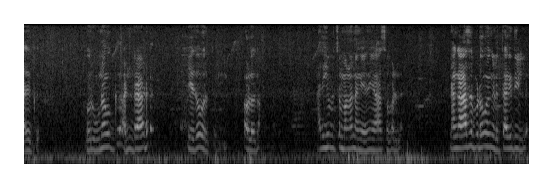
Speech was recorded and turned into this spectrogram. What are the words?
அதுக்கு. ஒரு உணவுக்கு அன்றாட ஏதோ ஒரு தொழில். அவ்வளோதான் அதிகபட்சமெல்லாம் நாங்கள் எதையும் ஆசைப்படல. நாங்கள் ஆசைப்படவும் எங்களுக்கு தகுதி இல்லை.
